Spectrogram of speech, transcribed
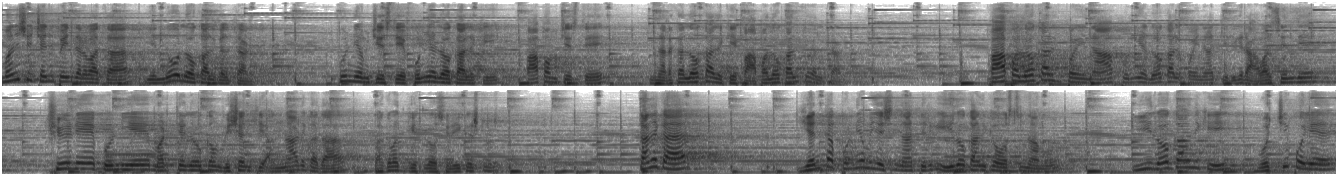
మనిషి చనిపోయిన తర్వాత ఎన్నో లోకాలకు వెళ్తాడు. పుణ్యం చేస్తే పుణ్యలోకాలకి పాపం చేస్తే నరకలోకాలకి పాపలోకాలకి వెళ్తాడు. పాపలోకాలకు పోయినా పుణ్యలోకాలకు పోయినా తిరిగి రావాల్సిందే. క్షీణే పుణ్యే మర్త్యలోకం విశంతి అన్నాడు కదా భగవద్గీతలో శ్రీకృష్ణుడు. కనుక ఎంత పుణ్యం చేసినా తిరిగి ఈ లోకానికే వస్తున్నాము. ఈ లోకానికి వచ్చిపోయే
